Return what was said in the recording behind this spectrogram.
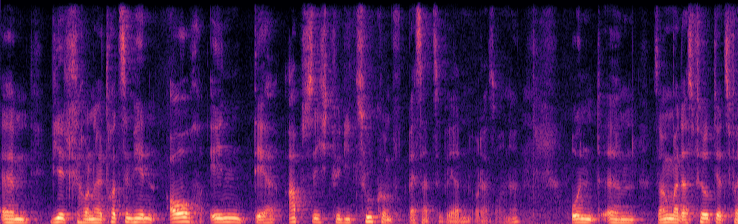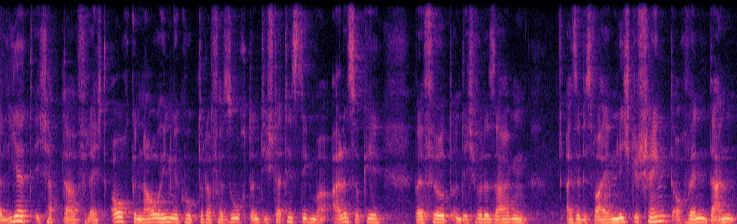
Ähm, wir schauen halt trotzdem hin, auch in der Absicht für die Zukunft besser zu werden oder so. Ne? Und ähm, sagen wir mal, das Fürth jetzt verliert. Ich habe da vielleicht auch genau hingeguckt oder versucht und die Statistiken war alles okay bei Fürth. Und ich würde sagen, also das war ihm nicht geschenkt, auch wenn dann,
